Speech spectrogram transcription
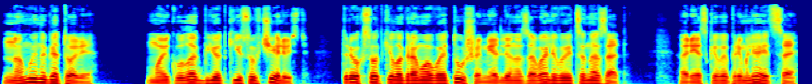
но мы наготове. Мой кулак бьет кису в челюсть. Трехсоткилограммовая туша медленно заваливается назад, резко выпрямляется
